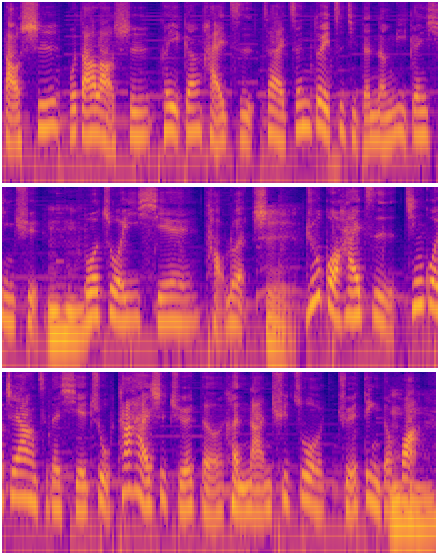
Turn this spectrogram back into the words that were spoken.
导师、辅导老师可以跟孩子在针对自己的能力跟兴趣嗯哼，多做一些讨论。是，如果孩子经过这样子的协助，他还是觉得很难去做决定的话，嗯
